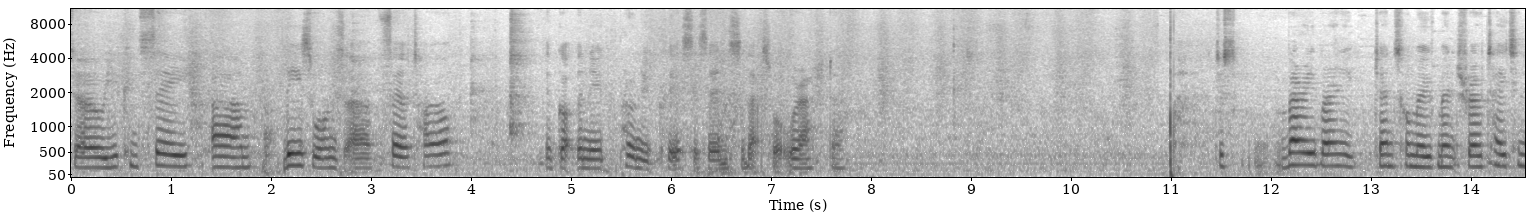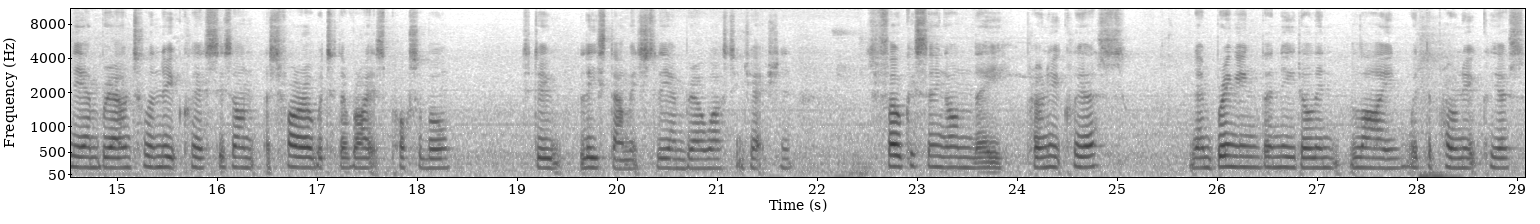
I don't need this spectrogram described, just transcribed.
So you can see um, these ones are fertile. They've got the new pronucleuses in, so that's what we're after. Just very, very gentle movements, rotating the embryo until the nucleus is on as far over to the right as possible to do least damage to the embryo whilst injection. Focusing on the pronucleus, and then bringing the needle in line with the pronucleus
